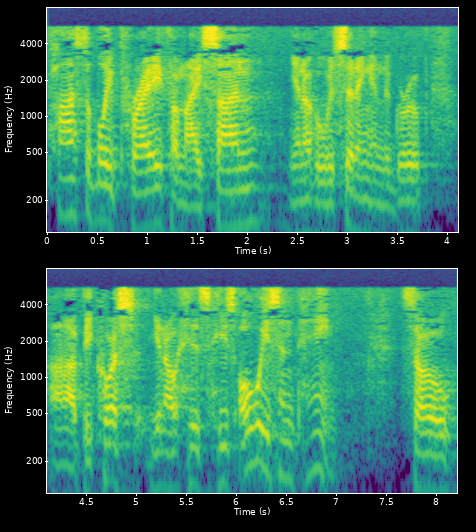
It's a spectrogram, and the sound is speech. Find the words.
possibly pray for my son, you know, who was sitting in the group, uh, because, you know, his, he's always in pain. So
